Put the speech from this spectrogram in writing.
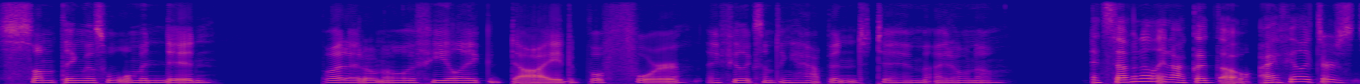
something this woman did, but I don't know if he like died before. I feel like something happened to him. I don't know. It's definitely not good though. I feel like there's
